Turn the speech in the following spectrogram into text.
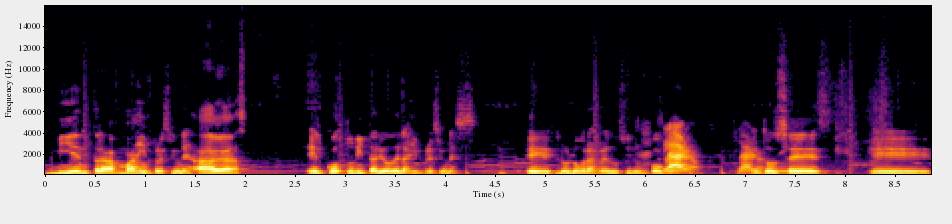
mientras más impresiones hagas, el costo unitario de las impresiones eh, lo logras reducir un poco. Claro, claro. sí. Entonces, eh,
